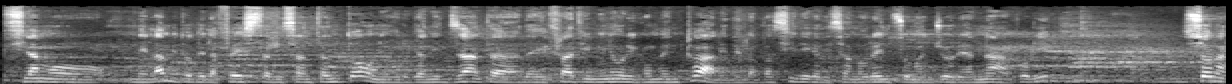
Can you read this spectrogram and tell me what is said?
Siamo nell'ambito della festa di Sant'Antonio organizzata dai frati minori conventuali della Basilica di San Lorenzo Maggiore a Napoli. Sono a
